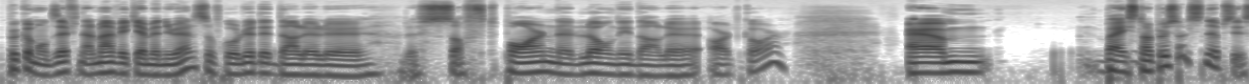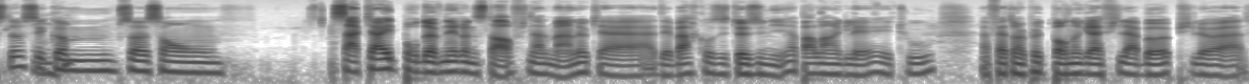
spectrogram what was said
Un peu comme on disait finalement avec Emmanuel, sauf qu'au lieu d'être dans le, le- le soft porn, là, on est dans le hardcore. Euh, ben, c'est un peu ça le synopsis. Là. C'est Mhm. comme ça, son, sa quête pour devenir une star finalement, là, qu'elle débarque aux États-Unis, elle parle anglais et tout. Elle fait un peu de pornographie là-bas, puis là, elle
